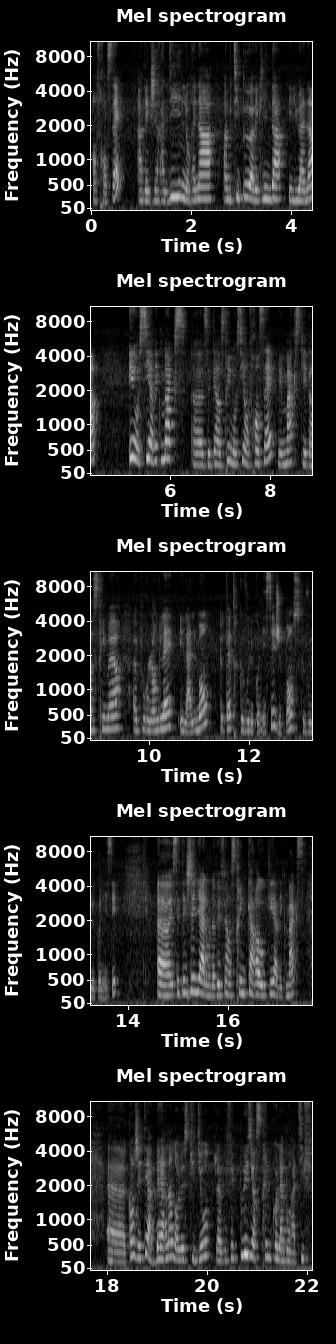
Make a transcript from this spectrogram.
en français, avec Géraldine, Lorena, un petit peu avec Linda et Luana, et aussi avec Max. Euh, c'était un stream aussi en français, mais Max qui est un streamer euh, pour l'anglais et l'allemand, peut-être que vous le connaissez, je pense que vous le connaissez. Euh, c'était génial, on avait fait un stream karaoké avec Max. quand j'étais à Berlin dans le studio, j'avais fait plusieurs streams collaboratifs,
